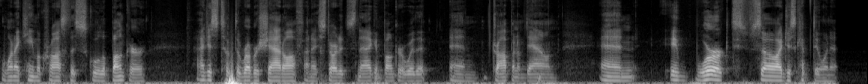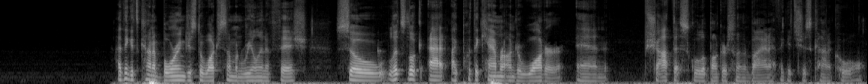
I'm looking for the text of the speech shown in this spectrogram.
when I came across this school of bunker, I just took the rubber shad off and I started snagging bunker with it and dropping them down. And it worked, so I just kept doing it. I think it's kind of boring just to watch someone reel in a fish. So let's look at, I put the camera underwater and shot this school of bunker swimming by, and I think it's just kind of cool.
